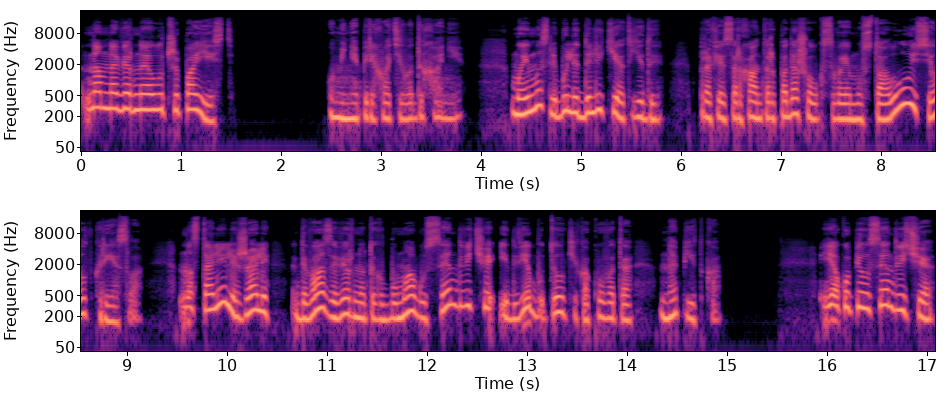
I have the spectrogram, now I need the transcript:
Нам, наверное, лучше поесть. У меня перехватило дыхание. Мои мысли были далеки от еды. Профессор Хантер подошел к своему столу и сел в кресло. На столе лежали два завернутых в бумагу сэндвича и две бутылки какого-то напитка. Я купил сэндвичи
